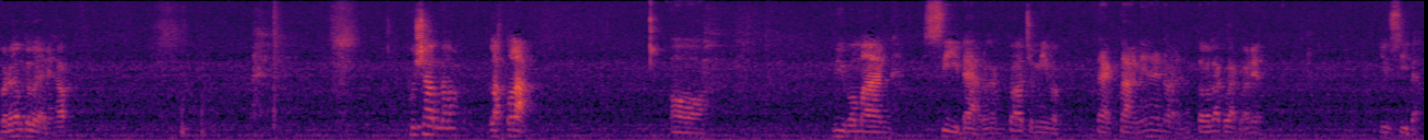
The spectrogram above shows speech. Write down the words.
มาเริ่มกันเลยนะครับ ผู้ชอบนะหลักๆอ๋อมีประมาณ 4แบบแล้วกันก็จะมีแบบแตกต่างนิดหน่อยนะครับแต่ว่าหลักๆแล้วเนี่ยอยู่4แบบ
